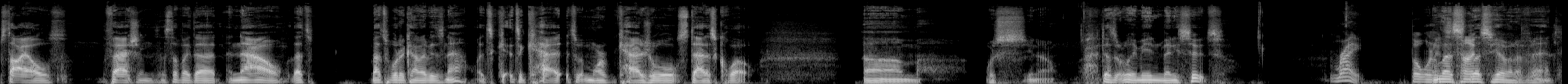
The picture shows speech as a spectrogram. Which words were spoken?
styles, fashions, and stuff like that. And now that's that's what it kind of is now. It's it's a cat. It's a more casual status quo. Um, which you know doesn't really mean many suits Right. But when unless it's time, unless you have an event.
